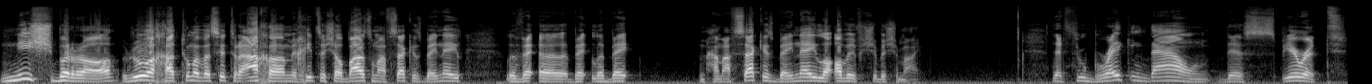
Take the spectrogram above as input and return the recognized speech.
nishbara ruach hatuma v'sitra acha mechitza shel barz mafsekes beinei leve- uh, lebe- hamafsekes beinei la'aviv shebeshemayim that through breaking down this spirit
